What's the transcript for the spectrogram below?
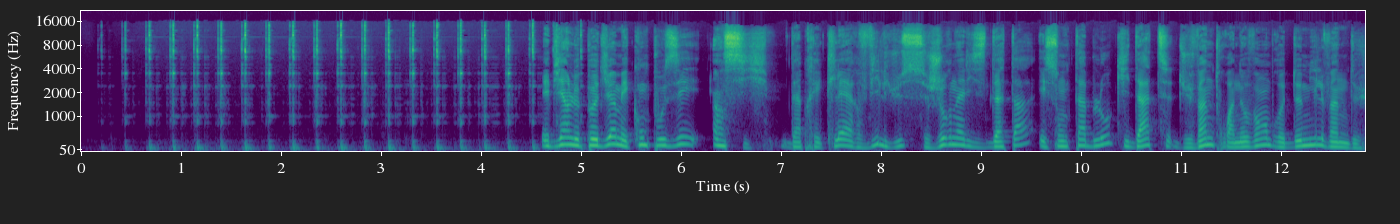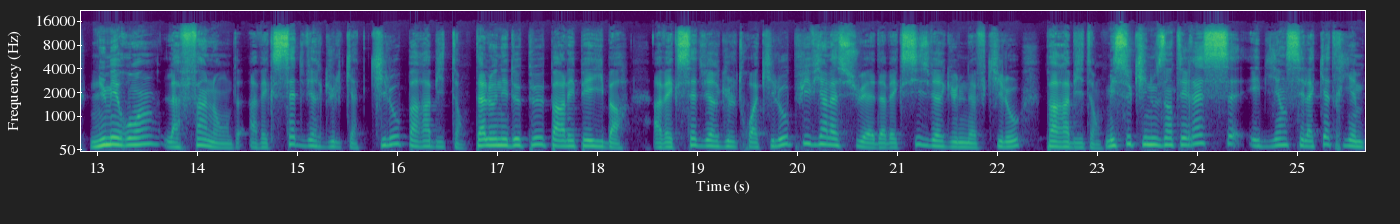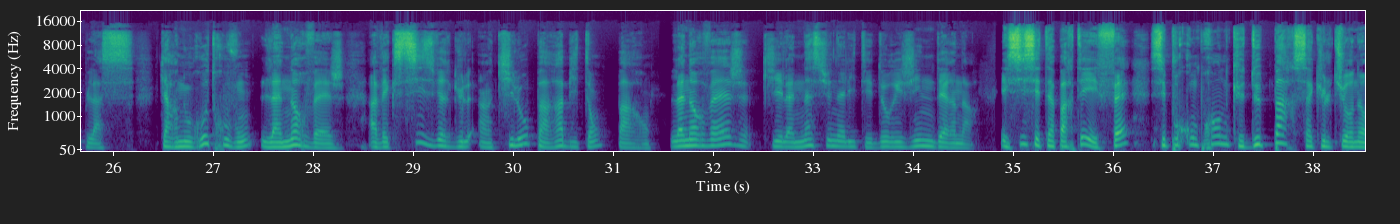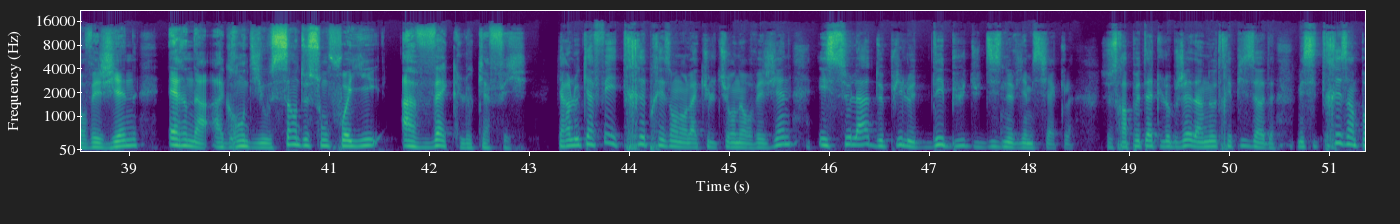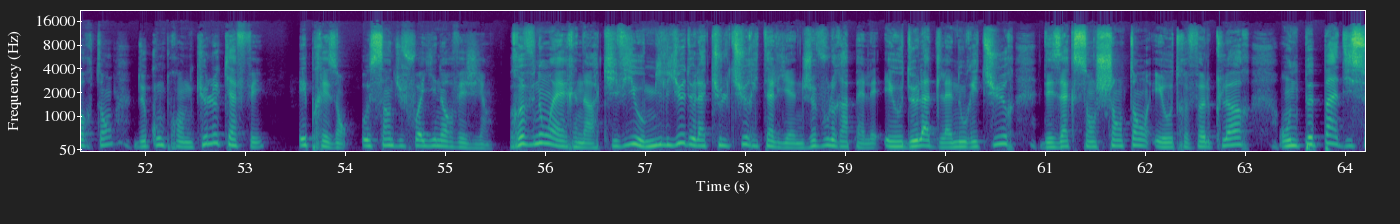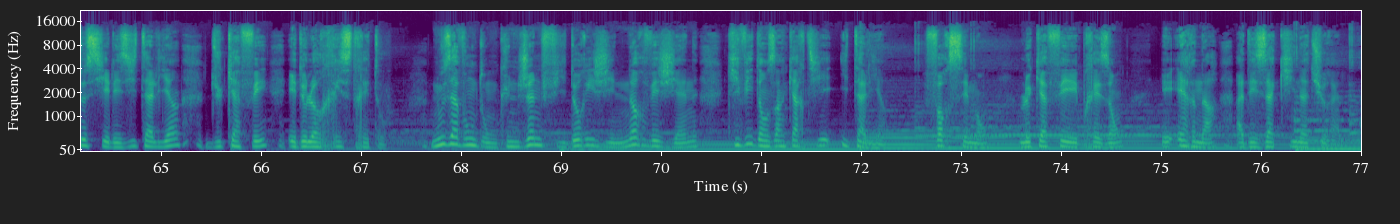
Eh bien, le podium est composé ainsi, d'après Claire Villius, journaliste data, et son tableau qui date du 23 novembre 2022. Numéro 1, la Finlande, avec 7,4 kg par habitant. Talonné de peu par les Pays-Bas, avec 7,3 kg, puis vient la Suède avec 6,9 kg par habitant. Mais ce qui nous intéresse, eh bien, c'est la quatrième place, car nous retrouvons la Norvège avec 6,1 kg par habitant par an. La Norvège, qui est la nationalité d'origine d'Erna. Et si cet aparté est fait, c'est pour comprendre que de par sa culture norvégienne, Erna a grandi au sein de son foyer avec le café car le café est très présent dans la culture norvégienne, et cela depuis le début du 19e siècle. Ce sera peut-être l'objet d'un autre épisode, mais c'est très important de comprendre que le café est présent au sein du foyer norvégien. Revenons à Erna, qui vit au milieu de la culture italienne, je vous le rappelle, et au-delà de la nourriture, des accents chantants et autres folklore, on ne peut pas dissocier les Italiens du café et de leur ristretto. Nous avons donc une jeune fille d'origine norvégienne qui vit dans un quartier italien. Forcément, le café est présent et Erna a des acquis naturels.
